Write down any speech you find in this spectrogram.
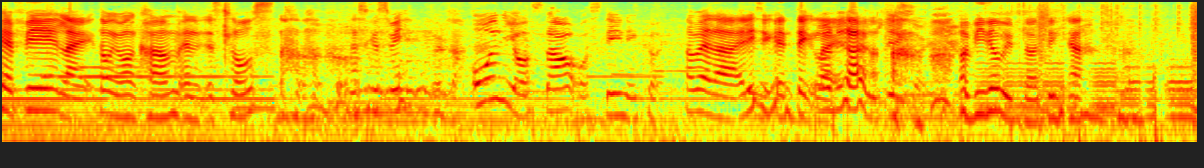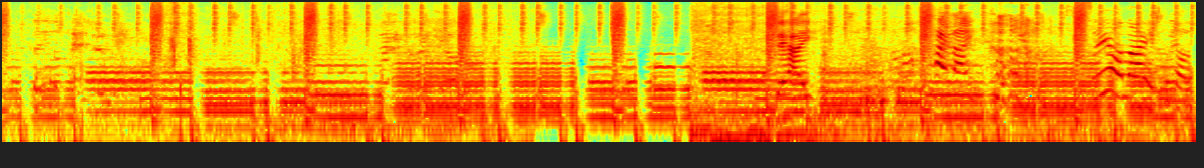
cafe like thought you want to come and it's closed. Excuse me. Own your style or stay naked. Not bad lah. At least you can take like a video with the thing. Yeah. Say hi. Hi, like. 谁要来？不要。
